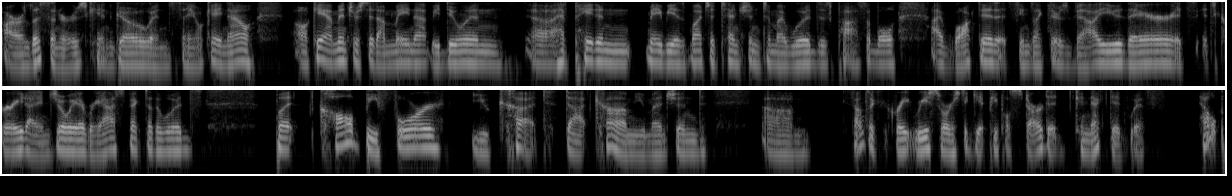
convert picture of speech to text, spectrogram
our listeners can go and say, okay, now, okay, I'm interested. I may not be doing, uh, I have paid in maybe as much attention to my woods as possible. I've walked it. It seems like there's value there. It's, it's great. I enjoy every aspect of the woods. But call before you cut.com, you mentioned. Um, sounds like a great resource to get people started connected with help.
